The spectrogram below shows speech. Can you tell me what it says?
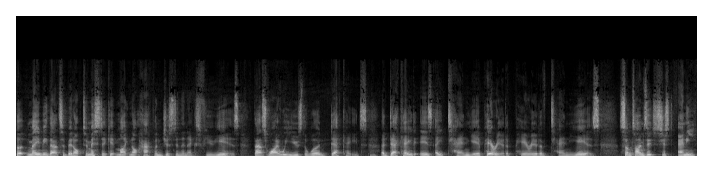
but maybe that's a bit optimistic. It might not happen just in the next few years. That's why we use the word decades. A decade is a 10 year period, a period of 10 years. Sometimes it's just any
